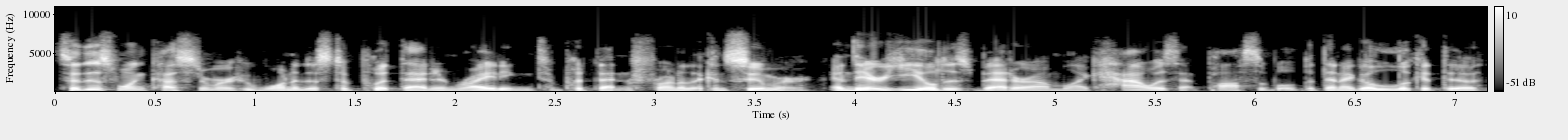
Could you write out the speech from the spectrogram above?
So this one customer who wanted us to put that in writing, to put that in front of the consumer, and their yield is better. I'm like, how is that possible? But then I go look at the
